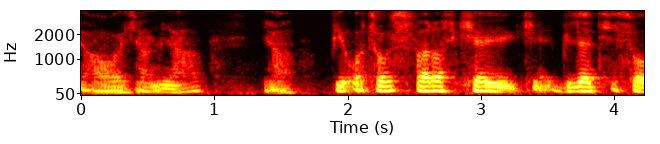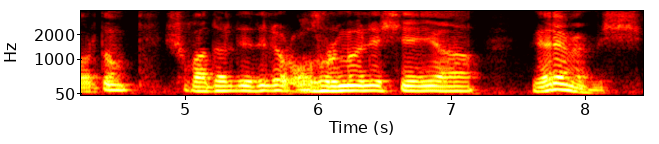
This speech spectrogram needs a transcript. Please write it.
Ya hocam ya, ya bir otobüs parası bileti sordum. Şu kadar dediler. Olur mu öyle şey ya? Verememiş.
